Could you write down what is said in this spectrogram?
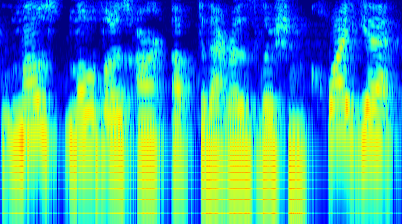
most mobile photos aren't up to that resolution quite yet,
